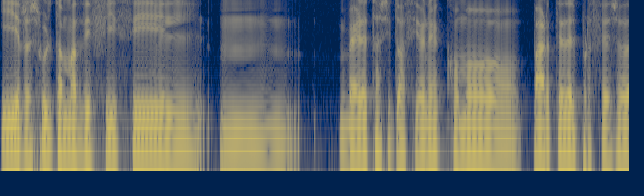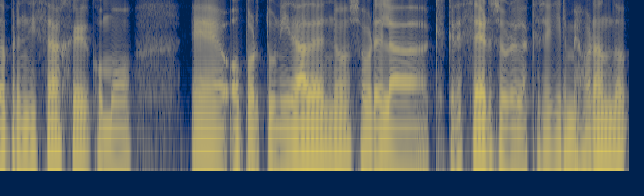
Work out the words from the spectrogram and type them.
y resulta más difícil mm, ver estas situaciones como parte del proceso de aprendizaje, como eh, oportunidades ¿no? sobre las que crecer, sobre las que seguir mejorando.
